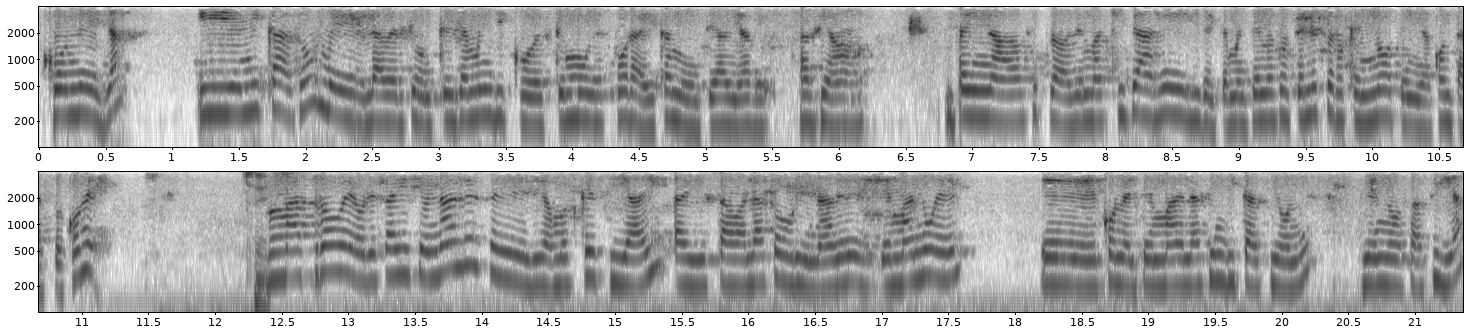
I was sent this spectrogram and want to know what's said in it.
con ella. Y en mi caso, la versión que ella me indicó es que muy esporádicamente había hacía peinados y pruebas de maquillaje directamente en los hoteles, pero que no tenía contacto con él. Sí. Más proveedores adicionales, eh, digamos que sí hay. Ahí estaba la sobrina de, de Manuel eh, con el tema de las invitaciones que nos hacía.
